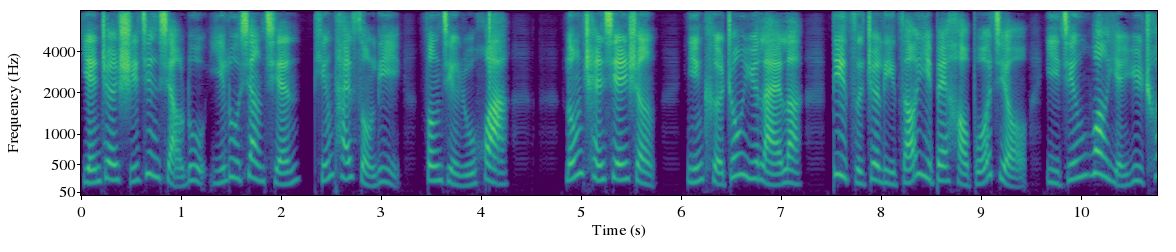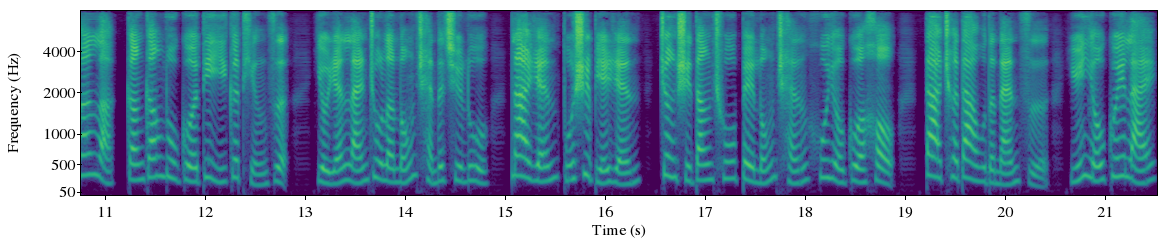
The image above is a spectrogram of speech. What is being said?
沿着石径小路一路向前，亭台耸立，风景如画。龙尘先生，您可终于来了。弟子这里早已备好薄酒，已经望眼欲穿了。刚刚路过第一个亭子，有人拦住了龙尘的去路。那人不是别人，正是当初被龙尘忽悠过后大彻大悟的男子。云游归来，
